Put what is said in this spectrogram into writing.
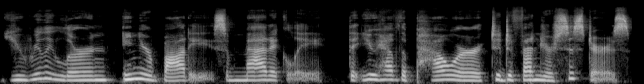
you really learn in your body somatically that you have the power to defend your sisters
